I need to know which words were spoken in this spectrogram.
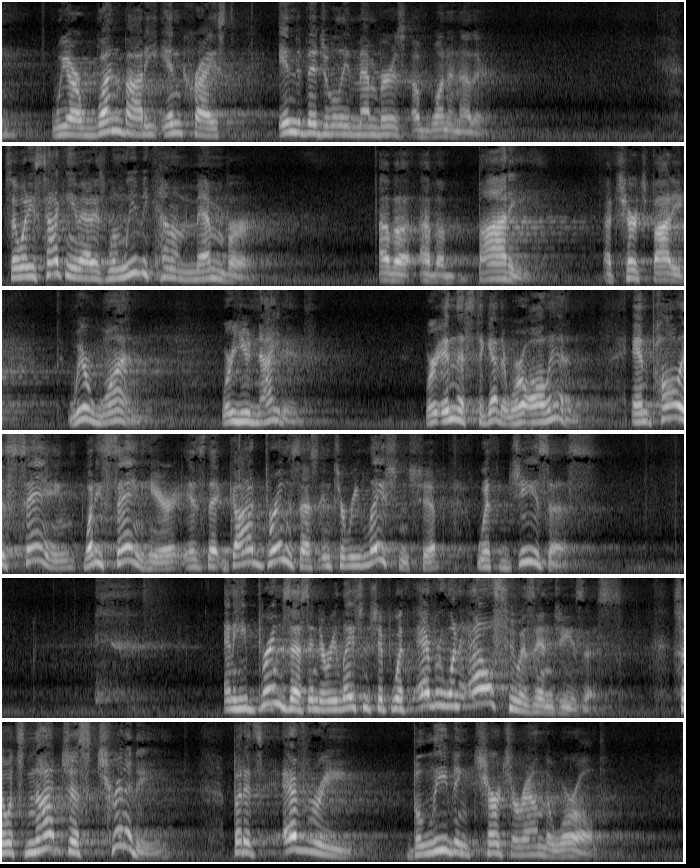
we are one body in Christ, individually members of one another. So, what he's talking about is when we become a member of a, of a body, a church body, we're one. We're united. We're in this together. We're all in. And Paul is saying, what he's saying here is that God brings us into relationship with Jesus. And he brings us into relationship with everyone else who is in Jesus. So it's not just Trinity, but it's every believing church around the world.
